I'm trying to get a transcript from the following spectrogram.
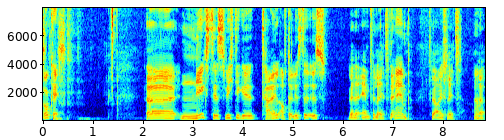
Okay. Äh, nächstes wichtige Teil auf der Liste ist. Wäre der Amp vielleicht. Der Amp. Das wäre auch nicht schlecht. Ja. Ja.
